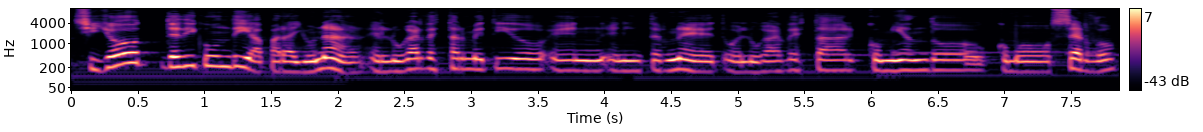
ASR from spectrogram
Si yo dedico un día para ayunar, en lugar de estar metido en, en internet o en lugar de estar comiendo como cerdo,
